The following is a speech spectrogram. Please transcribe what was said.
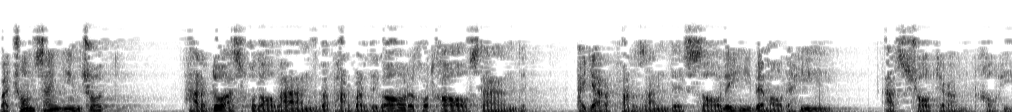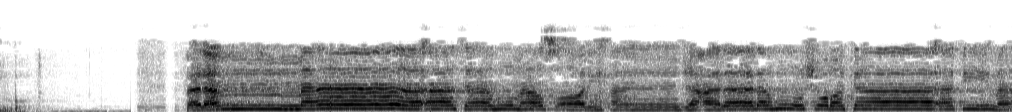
و چون سنگین شد هر دو از خداوند و پروردگار خود خواستند اگر فرزند صالحی به ما دهی از شاکران خواهیم بود. فلما آتاهما صالحا جعلا له شركاء فيما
